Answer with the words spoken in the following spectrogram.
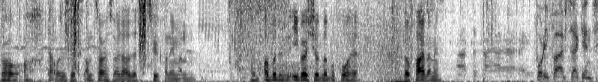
Bro, oh, that was just, I'm sorry, sorry, that was just too funny, man. Oh, but there's an Evo shield level 4 here. Level 5, I mean. Ah, that's okay. I, I, I, 45 seconds.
